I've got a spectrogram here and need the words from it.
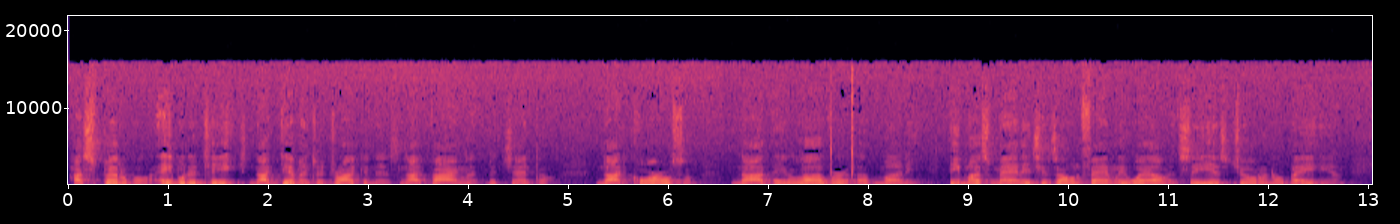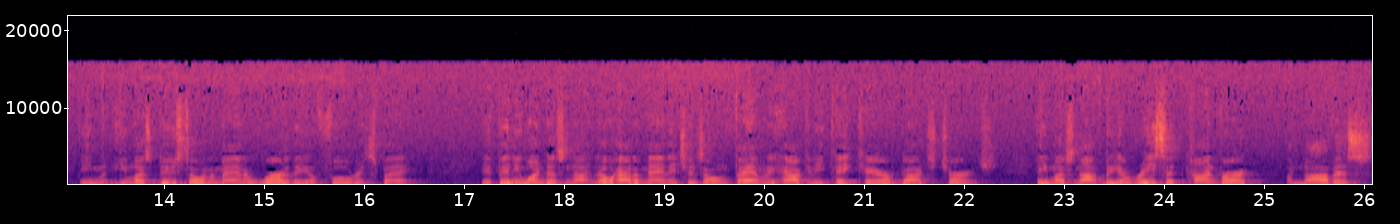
hospitable, able to teach, not given to drunkenness, not violent but gentle, not quarrelsome, not a lover of money he must manage his own family well and see his children obey him. He, he must do so in a manner worthy of full respect. If anyone does not know how to manage his own family, how can he take care of God's church? He must not be a recent convert, a novice,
